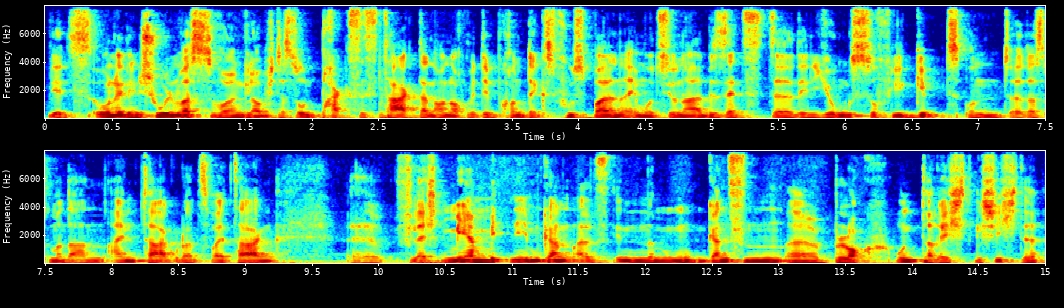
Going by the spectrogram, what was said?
jetzt ohne den Schulen was zu wollen, glaube ich, dass so ein Praxistag dann auch noch mit dem Kontext Fußball ne, emotional besetzt äh, den Jungs so viel gibt und äh, dass man da an einem Tag oder zwei Tagen äh, vielleicht mehr mitnehmen kann als in einem ganzen äh, Block Unterricht Geschichte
